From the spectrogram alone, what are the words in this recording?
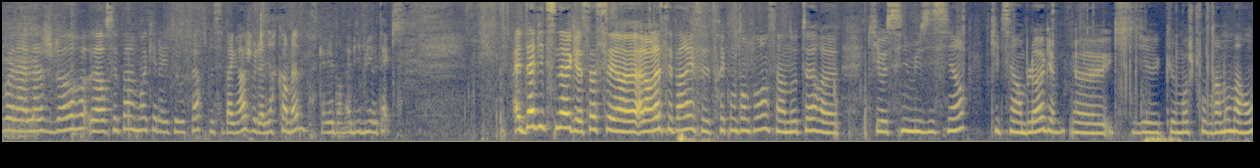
voilà, l'âge d'or. Alors, c'est pas à moi qu'elle a été offerte, mais c'est pas grave, je vais la lire quand même, parce qu'elle est dans ma bibliothèque. Euh, David Snug, ça c'est. Euh, alors là, c'est pareil, c'est très contemporain. C'est un auteur euh, qui est aussi musicien qui tient un blog qui, que moi je trouve vraiment marrant,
